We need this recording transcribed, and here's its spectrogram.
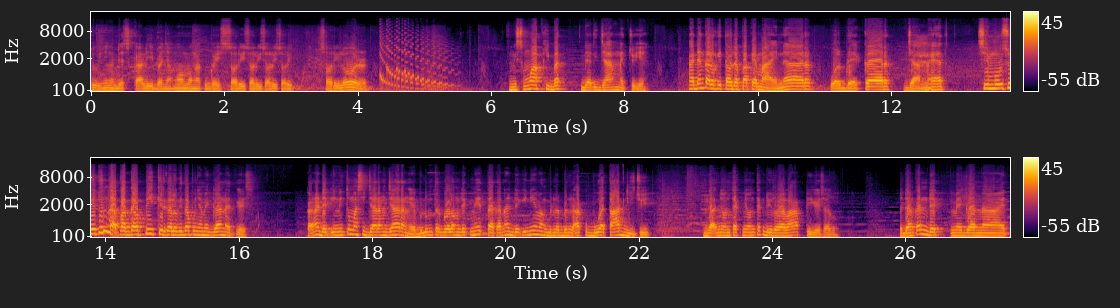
Tuh ini ngedes sekali. Banyak ngomong aku guys. Sorry sorry sorry sorry. Sorry lor ini semua akibat dari jamet cuy ya. Kadang kalau kita udah pakai miner wall breaker jamet si musuh itu nggak bakal pikir kalau kita punya mega knight guys karena deck ini tuh masih jarang-jarang ya, belum tergolong deck meta karena deck ini emang bener-bener aku buat tadi cuy. Nggak nyontek-nyontek di Royal Api guys aku. Sedangkan deck Mega Knight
